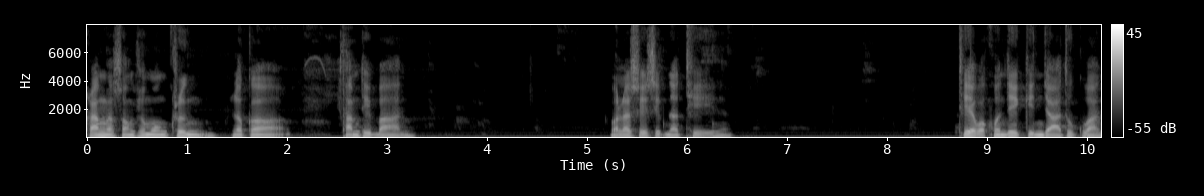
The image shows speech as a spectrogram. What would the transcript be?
ครั้งละสองชั่วโมงครึ่ง แล้วก็ทำที่บ้าน วันละสี่สิบนาทีนะเทียบกับคนที่กินยาทุกวัน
